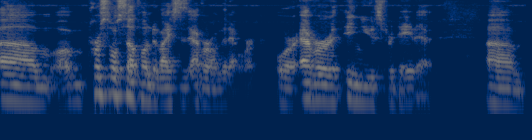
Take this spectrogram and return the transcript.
um, um, personal cell phone devices ever on the network or ever in use for data." Um,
